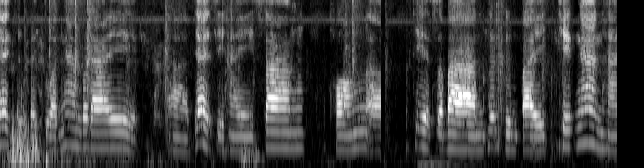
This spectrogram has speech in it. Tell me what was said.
ย่ายขึ้นไปตรวจงานบ่ได้อ่าย่ายสิให้สร้างของเทศบาลเพิ่นขึ้นไปเช็คงานให้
